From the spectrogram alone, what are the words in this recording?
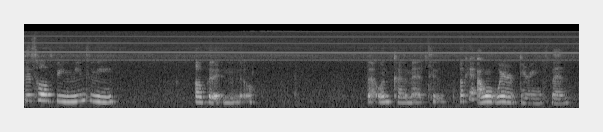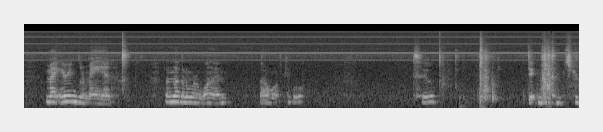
This hole's being mean to me. I'll put it in the middle. That one's kind of mad too. Okay, I won't wear earrings then. My earrings are mad. I'm not gonna wear one. I don't want people to get misconstrued.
